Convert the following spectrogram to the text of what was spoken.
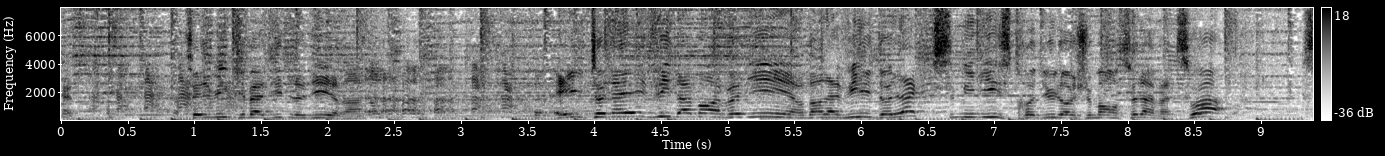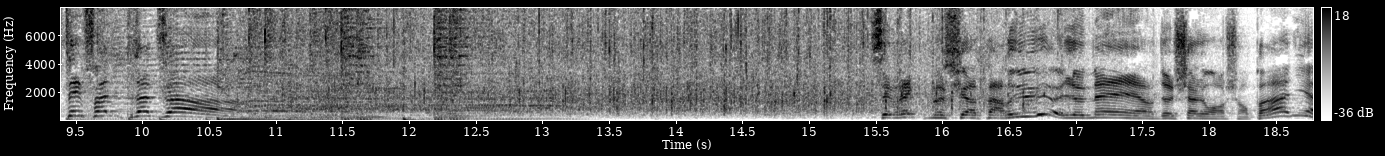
C'est lui qui m'a dit de le dire. hein. Et il tenait évidemment à venir dans la ville de l'ex-ministre du Logement, cela va de soi, Stéphane Plaza. C'est vrai que Monsieur Apparu, le maire de Châlons-en-Champagne,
